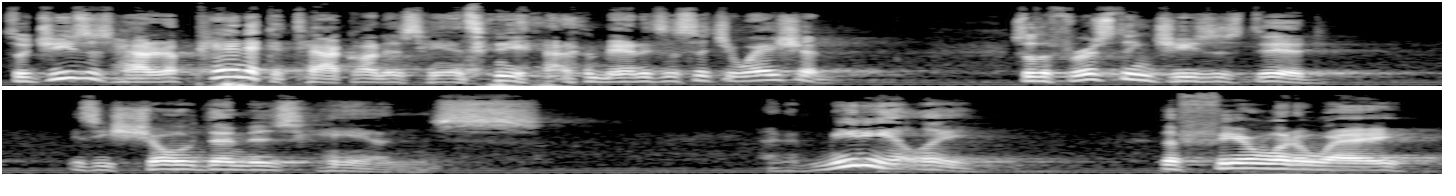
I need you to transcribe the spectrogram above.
So Jesus had a panic attack on his hands and he had to manage the situation. So the first thing Jesus did is he showed them his hands. And immediately the fear went away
